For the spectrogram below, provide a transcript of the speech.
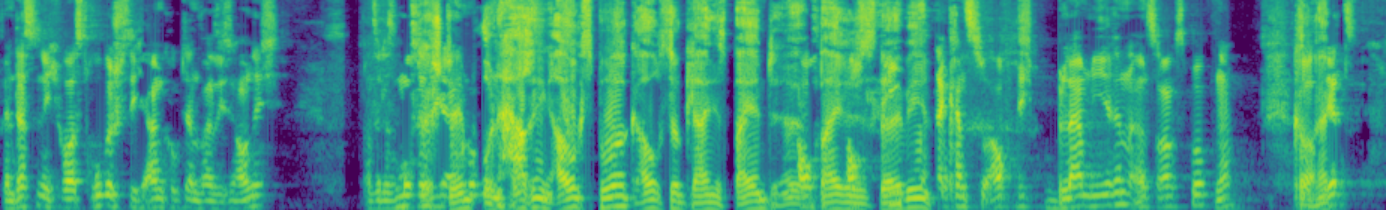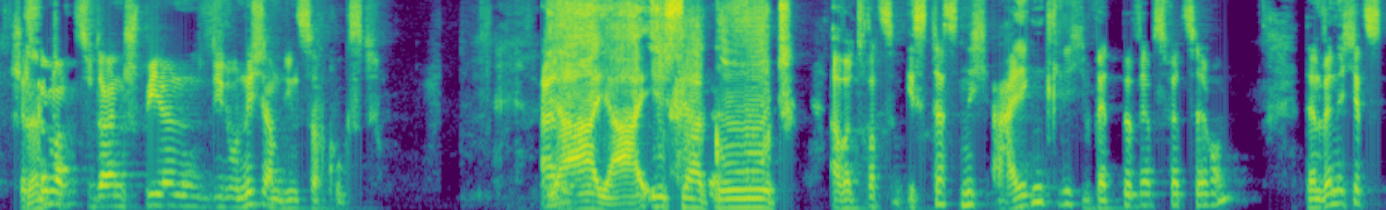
Wenn das nicht Horst Rubisch sich anguckt, dann weiß ich es auch nicht. Also das muss das stimmt. Und Haching-Augsburg, auch so ein kleines Bayern, äh, auch, bayerisches auch Derby. Da kannst du auch nicht blamieren als Augsburg, ne? Korrekt. So, jetzt Jetzt kommen wir zu deinen Spielen, die du nicht am Dienstag guckst. Also, ja, ja, ist ja gut. Aber trotzdem, ist das nicht eigentlich Wettbewerbsverzerrung? Denn wenn ich jetzt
